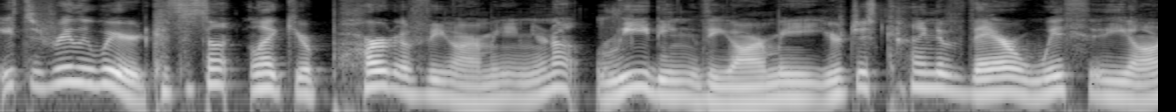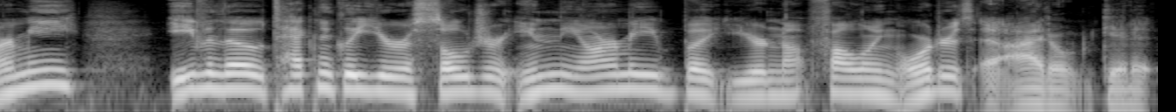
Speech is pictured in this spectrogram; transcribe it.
it's really weird because it's not like you're part of the army and you're not leading the army. You're just kind of there with the army, even though technically you're a soldier in the army, but you're not following orders. I don't get it.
